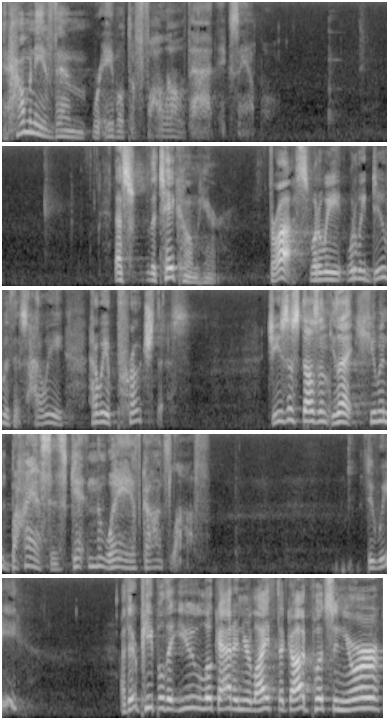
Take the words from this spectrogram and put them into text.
And how many of them were able to follow that example? That's the take home here for us. What do we, what do, we do with this? How do, we, how do we approach this? Jesus doesn't let human biases get in the way of God's love. Do we? Are there people that you look at in your life that God puts in your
